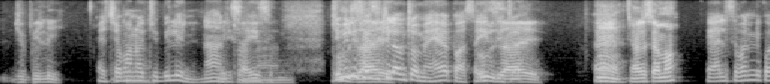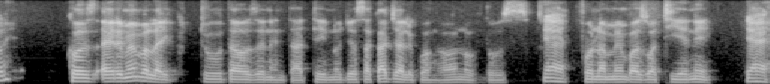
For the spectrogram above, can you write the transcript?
jubilee. Eh, wa na jubilini nani sahizi nani? jubilii saizi kila mtu amehepa sahizi. Eh, Mm. alisema? Eh, alisema nini kwani Cause I remember like 2013 unajua sakaja alikuanga one of those yeah, founder members wa tna yeah,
